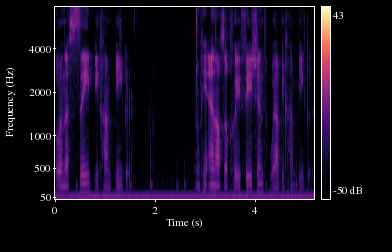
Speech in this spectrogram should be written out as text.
when the C become bigger. Okay, and also coefficient will become bigger.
